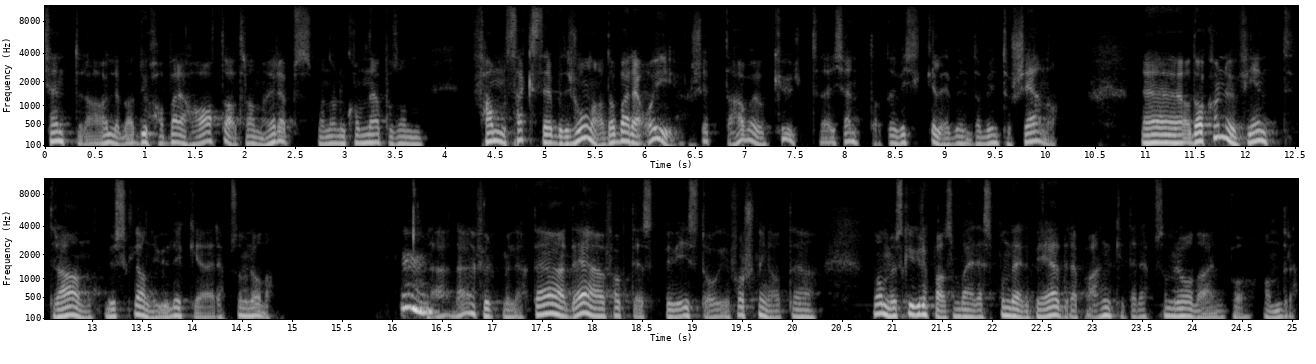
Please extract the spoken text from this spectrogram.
kjente du alle Du har bare hata å trene høyreps, men når du kom ned på sånn fem-seks repetisjoner, da bare Oi, shit, det her var jo kult. Jeg kjente at det virkelig begynte, begynte å skje noe. Eh, og da kan du fint trene musklene i ulike repsområder. Mm. Det, det, er fullt mulig. Det, det er faktisk bevist i forskning at det, er noen muskelgrupper som bare responderer bedre på enkelte repsområder enn på andre.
